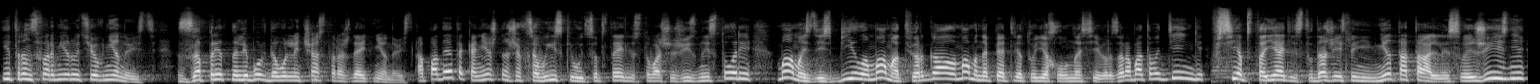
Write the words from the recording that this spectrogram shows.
и трансформируете ее в ненависть. Запрет на любовь довольно часто рождает ненависть. А под это, конечно же, выискиваются обстоятельства вашей жизненной истории. Мама здесь била, мама отвергала, мама на пять лет уехала на север зарабатывать деньги. Все обстоятельства, даже если они не тотальные в своей жизни,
